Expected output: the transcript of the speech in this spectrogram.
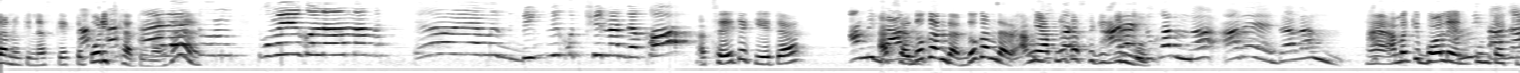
জানো কিনা আজকে একটা পরীক্ষা তোমার হ্যাঁ? আচ্ছা এটা কি এটা? আচ্ছা দোকানদার দোকানদার আমি আপনার কাছ থেকে কিনবো দোকান না আরে দাঁড়ান হ্যাঁ আমাকে বলেন কোনটা কি?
